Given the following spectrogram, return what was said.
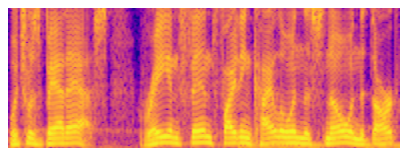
which was badass. Rey and Finn fighting Kylo in the snow in the dark,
